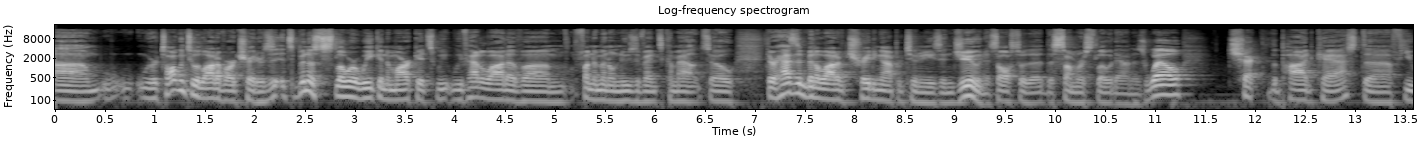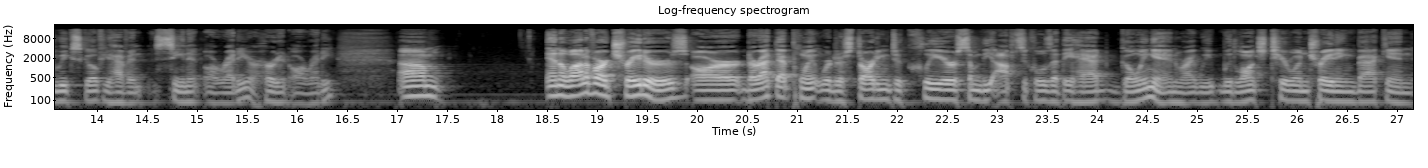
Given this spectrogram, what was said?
um, we are talking to a lot of our traders. It's been a slower week in the markets. We, have had a lot of um, fundamental news events come out, so there hasn't been a lot of trading opportunities in June. It's also the, the summer slowdown as well. Check the podcast uh, a few weeks ago if you haven't seen it already or heard it already. Um, and a lot of our traders are they're at that point where they're starting to clear some of the obstacles that they had going in right we, we launched tier one trading back in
